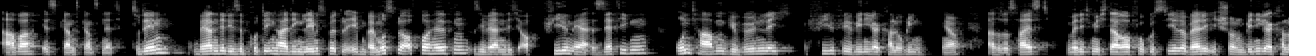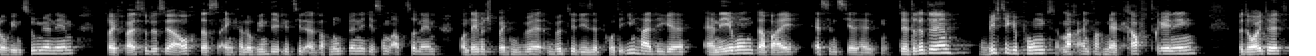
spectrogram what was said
aber ist ganz, ganz nett. Zudem werden dir diese proteinhaltigen Lebensmittel eben beim Muskelaufbau helfen. Sie werden dich auch viel mehr sättigen und haben gewöhnlich viel, viel weniger Kalorien. Ja? Also das heißt, wenn ich mich darauf fokussiere, werde ich schon weniger Kalorien zu mir nehmen. Vielleicht weißt du das ja auch, dass ein Kaloriendefizit einfach notwendig ist, um abzunehmen und dementsprechend wird dir diese proteinhaltige Ernährung dabei essentiell helfen. Der dritte wichtige Punkt, mach einfach mehr Krafttraining. Bedeutet,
